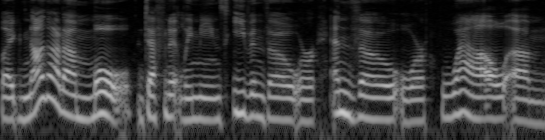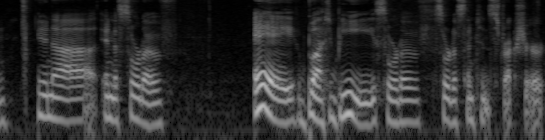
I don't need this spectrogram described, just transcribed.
Like nagara mo definitely means even though or and though or while um, in a in a sort of a but b sort of sort of sentence structure.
